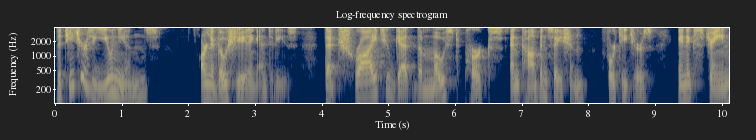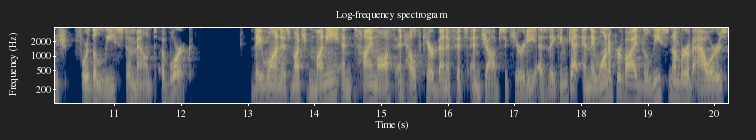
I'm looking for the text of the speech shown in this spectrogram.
The teachers' unions are negotiating entities that try to get the most perks and compensation for teachers in exchange for the least amount of work. They want as much money and time off and healthcare benefits and job security as they can get, and they want to provide the least number of hours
